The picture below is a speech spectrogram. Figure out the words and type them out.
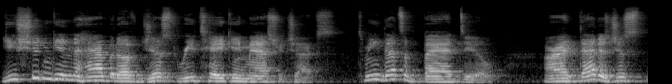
You shouldn't get in the habit of just retaking mastery checks. To me, that's a bad deal. All right, that is just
